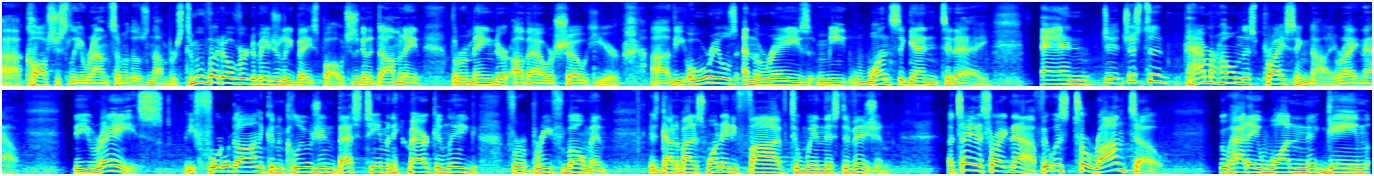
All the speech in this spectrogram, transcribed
uh, cautiously around some of those numbers. To move right over to Major League Baseball, which is going to dominate the remainder of our show here. Uh, the Orioles and the Rays meet once again today. And j- just to hammer home this pricing, Donnie, right now. The Rays, the foregone conclusion, best team in the American League for a brief moment, is down to minus 185 to win this division. I'll tell you this right now. If it was Toronto who had a one game,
